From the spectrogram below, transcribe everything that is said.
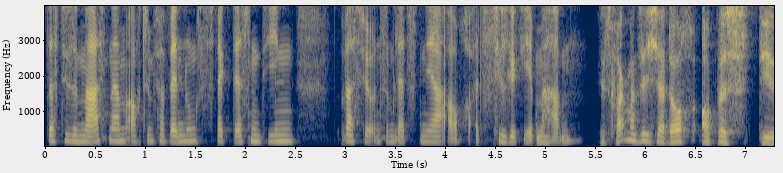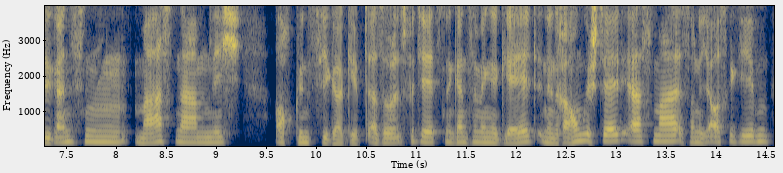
dass diese Maßnahmen auch dem Verwendungszweck dessen dienen, was wir uns im letzten Jahr auch als Ziel gegeben haben. Jetzt fragt man sich ja doch, ob es diese ganzen Maßnahmen nicht auch günstiger gibt. Also es wird ja jetzt eine ganze Menge Geld in den Raum gestellt erstmal, ist noch nicht ausgegeben.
